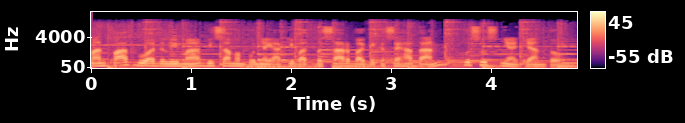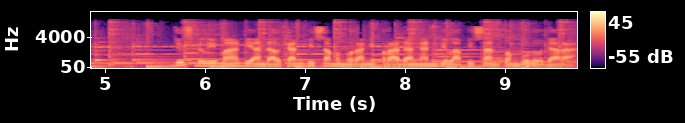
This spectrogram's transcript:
Manfaat buah delima bisa mempunyai akibat besar bagi kesehatan, khususnya jantung. Jus delima diandalkan bisa mengurangi peradangan di lapisan pembuluh darah.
